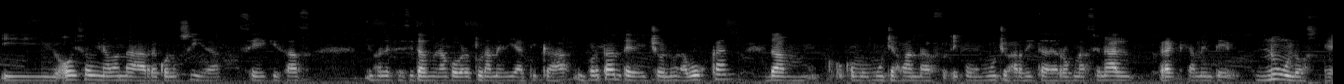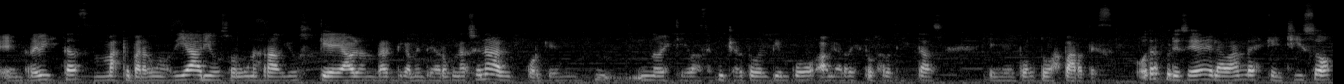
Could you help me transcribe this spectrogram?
y hoy son una banda reconocida. Sí, quizás no necesitan una cobertura mediática importante, de hecho no la buscan. Dan, como muchas bandas y como muchos artistas de rock nacional, prácticamente nulos entrevistas, más que para algunos diarios o algunas radios que hablan prácticamente de rock nacional, porque no es que vas a escuchar todo el tiempo hablar de estos artistas eh, por todas partes. Otra curiosidad de la banda es que Hechizo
